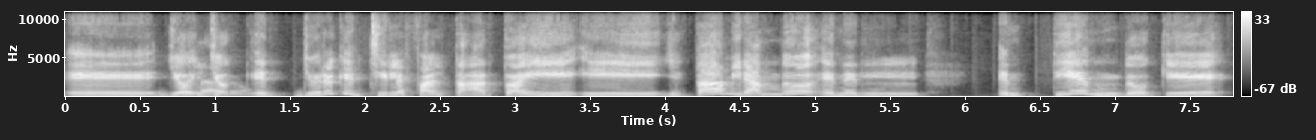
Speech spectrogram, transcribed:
Eh, yo, yo, eh, yo creo que en Chile falta harto ahí y, y estaba mirando en el... Entiendo que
